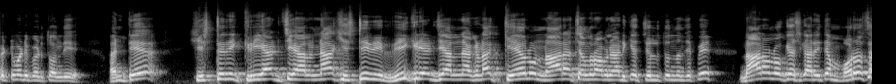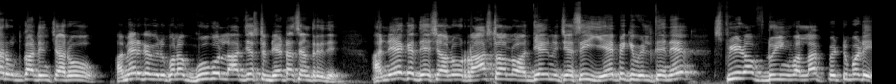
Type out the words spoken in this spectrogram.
పెట్టుబడి పెడుతోంది. అంటే హిస్టరీ క్రియేట్ చేయాలన్నా హిస్టరీ రీక్రియేట్ చేయాలన్నా కూడా కేవలం నారా చంద్రబాబు నాయుడికే చెల్లుతుందని చెప్పి నారా లోకేష్ గారు అయితే మరోసారి ఉద్ఘాటించారు. అమెరికా వెలుపల గూగుల్ లార్జెస్ట్ డేటా సెంటర్ ఇది. అనేక దేశాలు రాష్ట్రాల్లో అధ్యయనం చేసి ఏపీకి వెళ్తేనే స్పీడ్ ఆఫ్ డూయింగ్ వల్ల పెట్టుబడి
